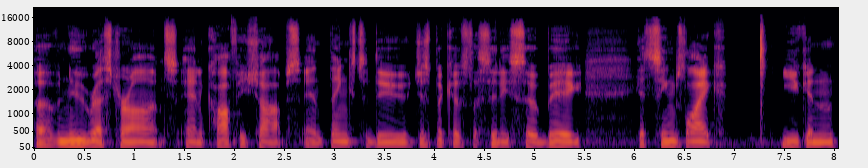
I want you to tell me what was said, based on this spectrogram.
of new restaurants and coffee shops and things to do just because the city's so big. It seems like you can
